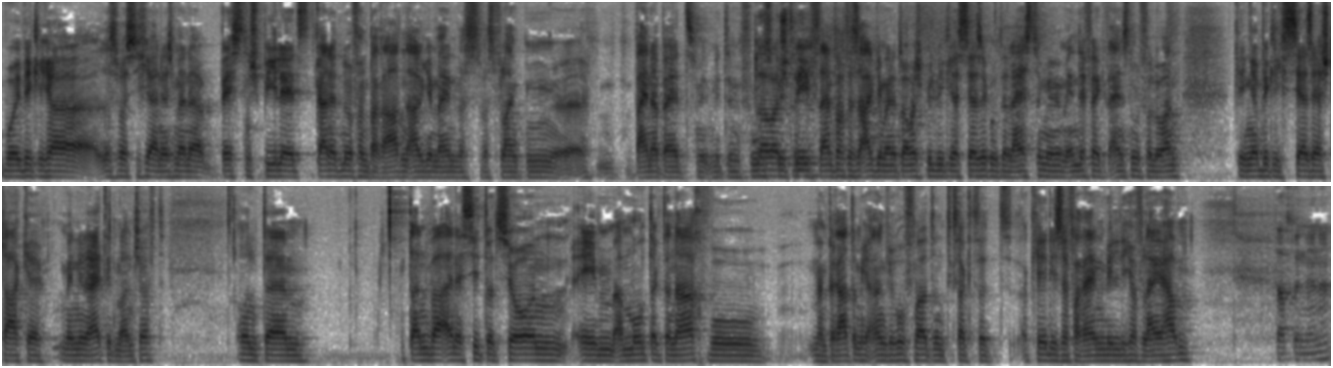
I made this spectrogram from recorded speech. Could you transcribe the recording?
wo ich wirklich, das war sicher eines meiner besten Spiele, jetzt gar nicht nur von Paraden allgemein, was, was Flanken, äh, Beinarbeit mit, mit dem Fuß betrifft, einfach das allgemeine Torwartspiel wirklich eine sehr, sehr gute Leistung. Wir haben im Endeffekt 1-0 verloren gegen eine wirklich sehr, sehr starke Man United-Mannschaft. Und ähm, dann war eine Situation eben am Montag danach, wo mein Berater mich angerufen hat und gesagt hat, okay, dieser Verein will dich auf Leihe haben. Darfst du ihn nennen?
